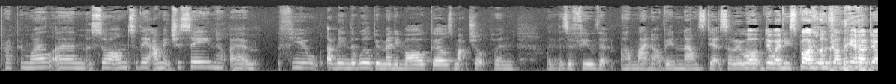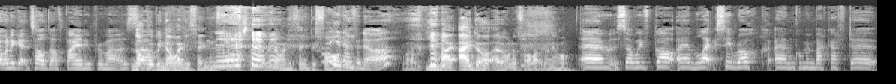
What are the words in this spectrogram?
prepping well. Um, so on to the amateur scene. Um, few. I mean, there will be many more girls match up, and I think there's a few that might not have been announced yet. So we won't do any spoilers on here. I don't want to get told off by any promoters. Not so. that we know anything, of course. Not that we know anything before. you the, never know. Well, you might. I don't. I don't want to fall out with anyone. Um, so we've got um, Lexi Rook um, coming back after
